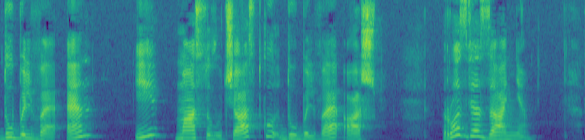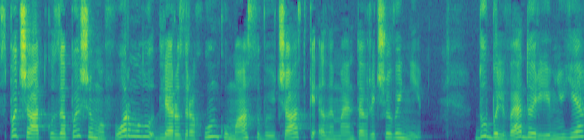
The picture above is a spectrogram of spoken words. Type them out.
WN і масову частку WH. Розв'язання. Спочатку запишемо формулу для розрахунку масової частки елемента в речовині. W дорівнює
